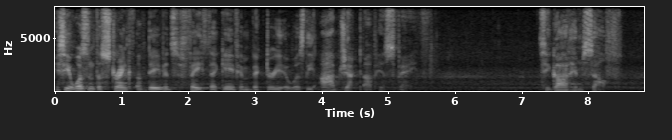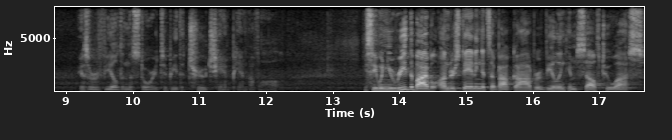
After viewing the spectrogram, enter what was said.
You see, it wasn't the strength of David's faith that gave him victory, it was the object of his faith. See, God Himself is revealed in the story to be the true champion of all. You see, when you read the Bible, understanding it's about God revealing himself to us,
